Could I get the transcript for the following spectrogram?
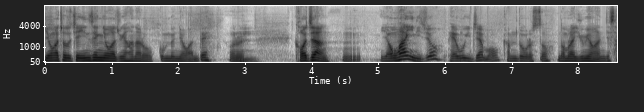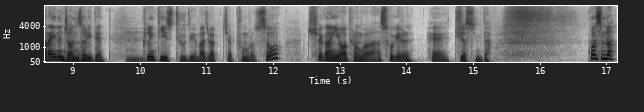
이 영화 저도 제 인생 영화 중에 하나로 꼽는 영화인데 오늘 음. 거장 음, 영화인이죠 배우이자 뭐 감독으로서 너무나 유명한 이제 살아있는 전설이 된 음. 클린트 이스트우드의 마지막 작품으로서 최광희 영화 평론가가 소개를 해 주셨습니다. 고맙습니다.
